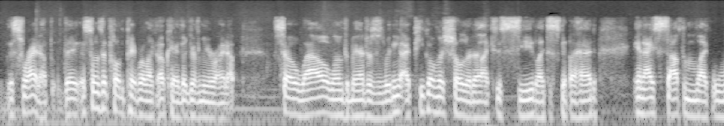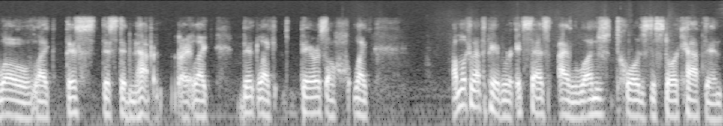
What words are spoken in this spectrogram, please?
this write up. They as soon as I pull the paper, I'm like, okay, they're giving me a write up. So while one of the managers is reading, I peek over his shoulder to like to see, like to skip ahead, and I stopped them like, whoa, like this this didn't happen, right? Like, that like there's a like. I'm looking at the paper. It says I lunged towards the store captain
